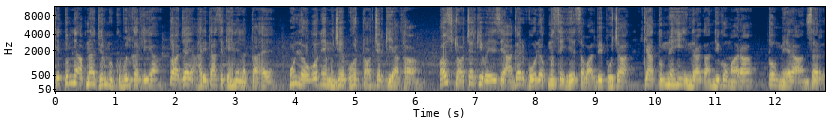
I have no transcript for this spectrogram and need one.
कि तुमने अपना जुर्म कबूल कर लिया? तो अजय हरिता से कहने लगता है, उन लोगों ने मुझे बहुत टॉर्चर किया था और उस टॉर्चर की वजह से अगर वो लोग मुझसे ये सवाल भी पूछा, क्या तुमने ही इंदिरा गांधी को मारा? तो मेरा आंसर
